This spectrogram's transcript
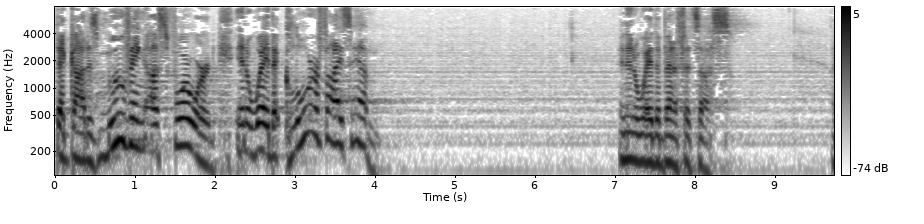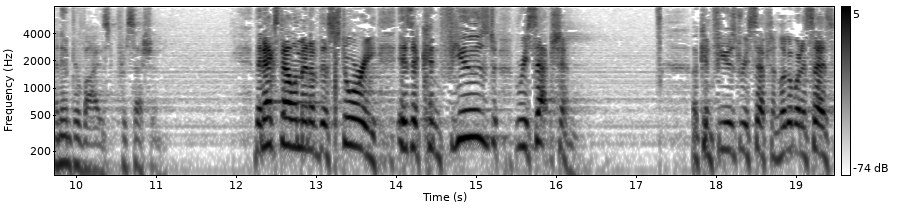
that God is moving us forward in a way that glorifies Him and in a way that benefits us. An improvised procession. The next element of this story is a confused reception. A confused reception. Look at what it says.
